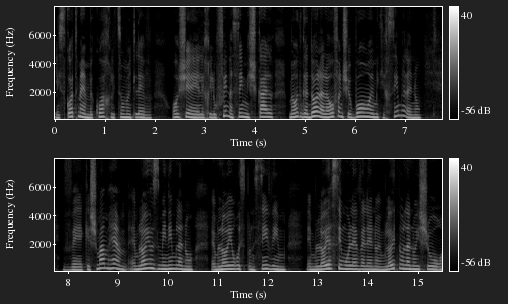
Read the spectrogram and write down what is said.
ולזכות מהם בכוח לתשומת לב, או שלחילופין נשים משקל מאוד גדול על האופן שבו הם מתייחסים אלינו. וכשמם הם, הם לא יהיו זמינים לנו, הם לא יהיו רספונסיביים, הם לא ישימו לב אלינו, הם לא ייתנו לנו אישור,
